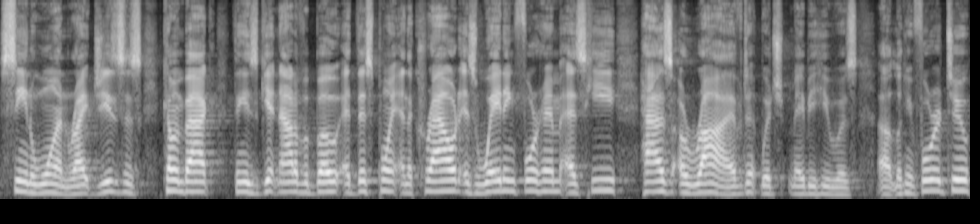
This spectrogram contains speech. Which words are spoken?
scene one, right? Jesus is coming back. I think he's getting out of a boat at this point, and the crowd is waiting for him as he has arrived, which maybe he was uh, looking forward to.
